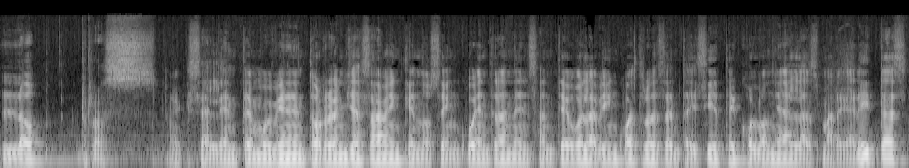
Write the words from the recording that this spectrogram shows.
Lop Ros. Excelente, muy bien. En Torreón ya saben que nos encuentran en Santiago Lavín 467, Colonia Las Margaritas.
